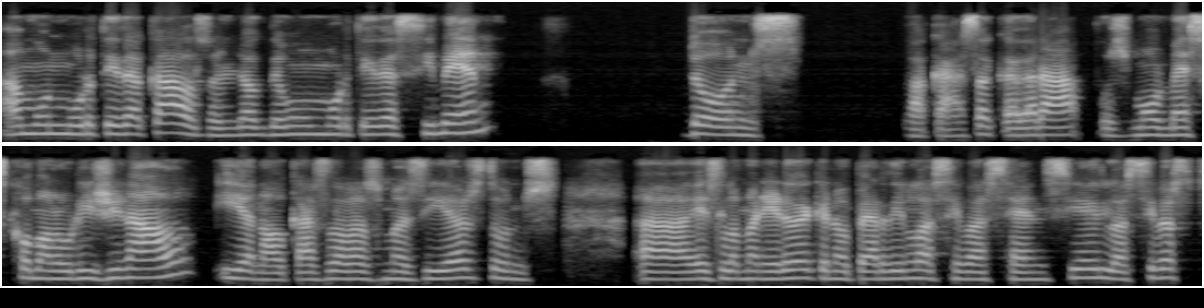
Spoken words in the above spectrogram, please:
amb un morter de calç en lloc d'un morter de ciment, doncs la casa quedarà doncs, molt més com a l'original i en el cas de les masies doncs, eh, és la manera de que no perdin la seva essència i les seves,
